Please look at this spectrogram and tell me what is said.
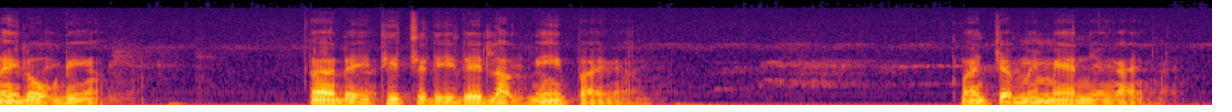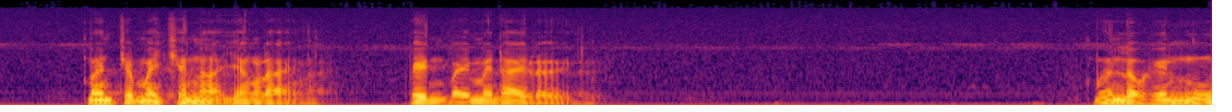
ในโลกนี้ถ้าได้ทฤษฎีได้หลักนี้ไปเนี่ยมันจะไม่แม่นยังไง มันจะไม่ชนะอย่างไร เป็นไปไม่ได้เลย เหมือนเราเห็นงู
